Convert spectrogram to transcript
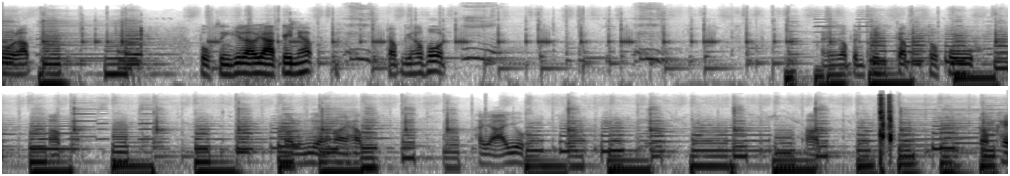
พดครับ ปลูกสิ่งที่เราอยากกินครับชอบกินข้าวโพด อันนี้ก็เป็นพริกกับตัวปูครับก็เหลืลืองๆหน่อยครับ ขยายอยู่ ครับดอกแคร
